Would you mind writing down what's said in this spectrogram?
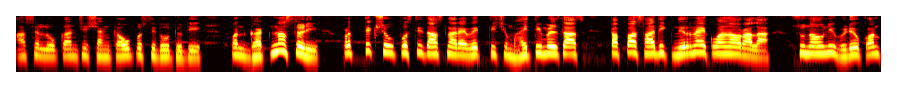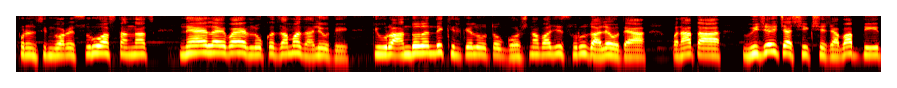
असं लोकांची शंका उपस्थित होत होती. पण घटनास्थळी प्रत्यक्ष उपस्थित असणाऱ्या व्यक्तीची माहिती मिळताच तपास अधिक निर्णायक वळणावर आला. सुनावणी व्हिडिओ कॉन्फरन्सिंगद्वारे सुरू असतानाच न्यायालयाबाहेर लोक जमा झाले होते. तीव्र आंदोलन देखील केलं होतं. घोषणाबाजी सुरू झाल्या होत्या. पण आता विजयच्या शिक्षेच्या बाबतीत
